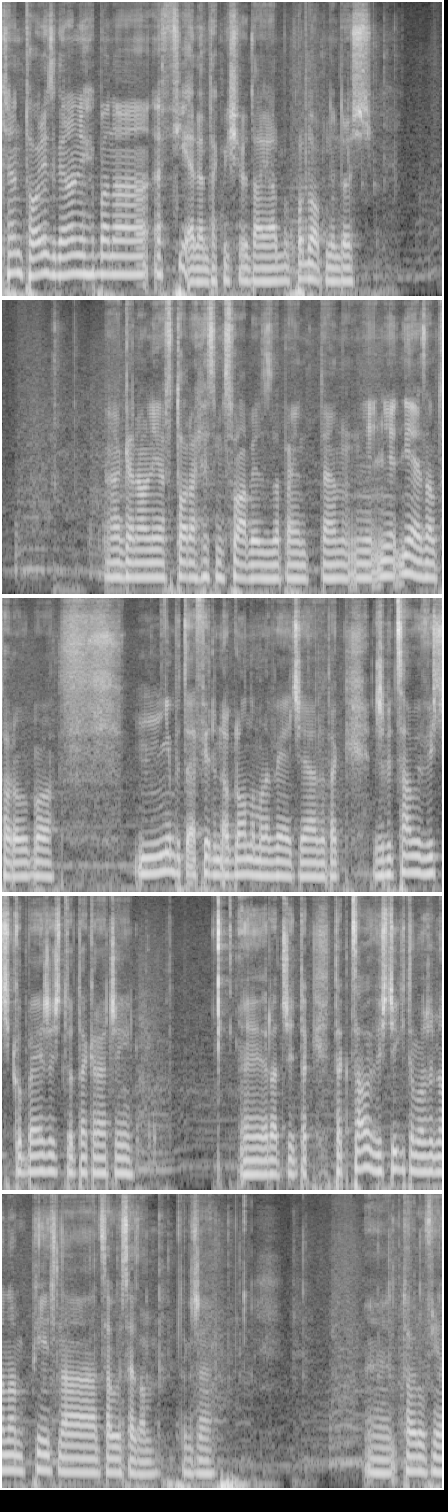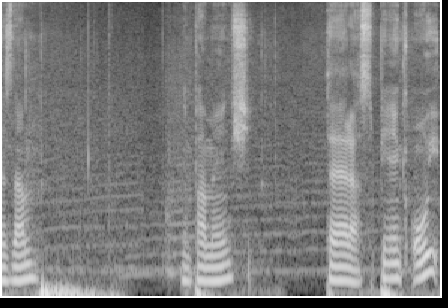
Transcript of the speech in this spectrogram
ten tor jest generalnie chyba na F1, tak mi się wydaje, albo podobny dość. Ja generalnie w torach jestem słaby, zapamiętam nie, nie, nie znam torów, bo niby to F1 oglądam, ale wiecie, to tak, żeby cały wyścig obejrzeć, to tak raczej, yy, raczej tak, tak całe wyścigi to może oglądam 5 na cały sezon, także yy, torów nie znam na pamięć. Teraz, pięk, oj,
